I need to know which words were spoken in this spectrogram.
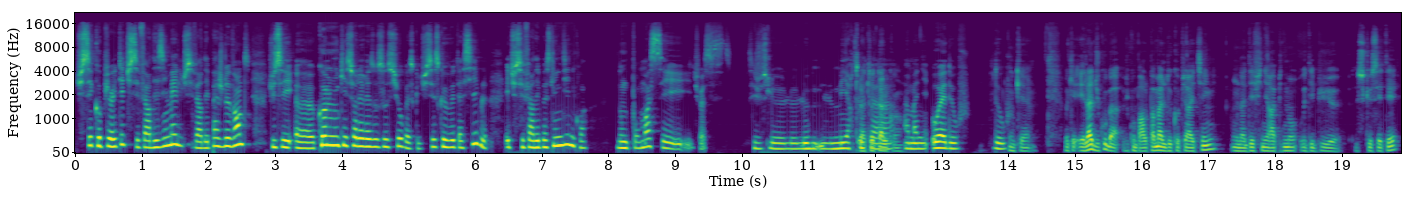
Tu sais copywriter, tu sais faire des emails, tu sais faire des pages de vente, tu sais euh, communiquer sur les réseaux sociaux parce que tu sais ce que veut ta cible et tu sais faire des posts LinkedIn, quoi. Donc pour moi, c'est, tu vois, c'est juste le, meilleur truc à, manier. Ouais, de ouf. De ouf. Ok. ok. Et là, du coup, bah, vu qu'on parle pas mal de copywriting, on a défini rapidement au début euh, ce que c'était.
